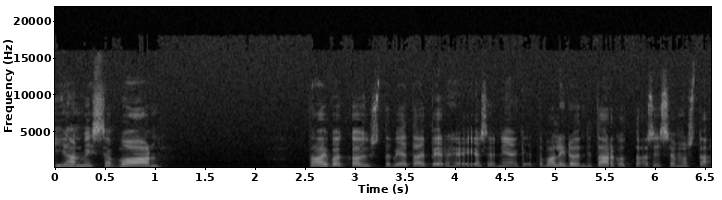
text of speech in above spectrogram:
ihan missä vaan. Tai vaikka ystäviä tai perheenjäseniä. Että validointi tarkoittaa siis semmoista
